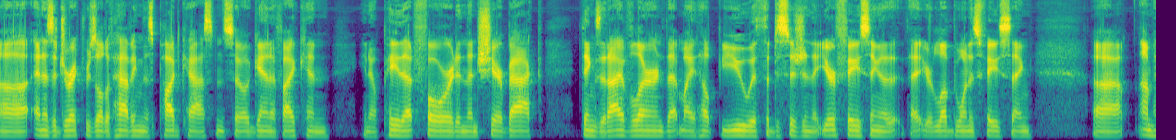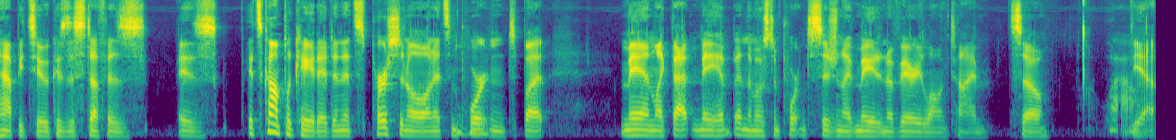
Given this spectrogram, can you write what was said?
uh, and as a direct result of having this podcast. And so again, if I can, you know, pay that forward and then share back things that I've learned that might help you with the decision that you're facing, uh, that your loved one is facing, uh, I'm happy to because this stuff is is it's complicated and it's personal and it's important, but man, like that may have been the most important decision I've made in a very long time. So Wow. yeah,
